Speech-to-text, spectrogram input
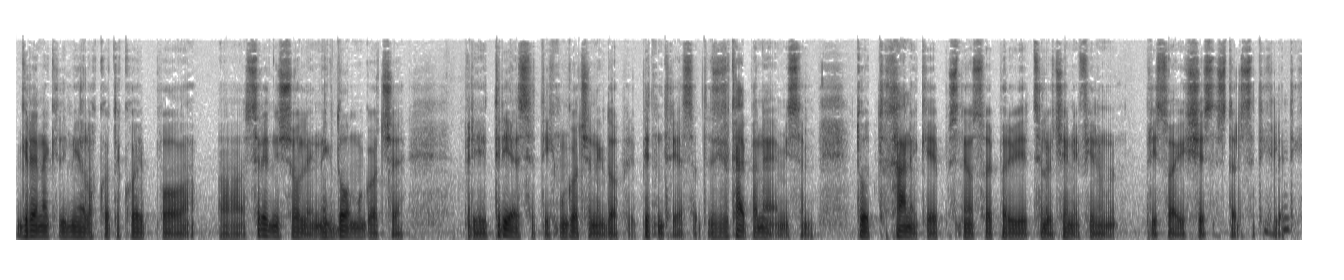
gre na akademijo lahko takoj po uh, srednji šoli, nekdo mogoče pri 30, mogoče nekdo pri 35. Zakaj pa ne? Mislim, tudi Haneke je posnel svoj prvi celočeni film pri svojih 46 letih.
